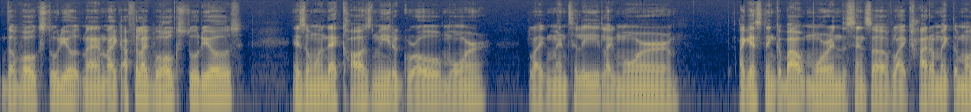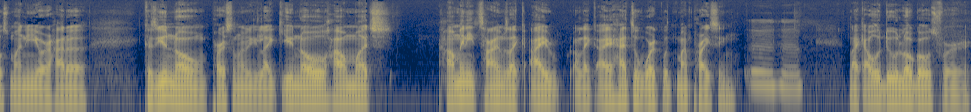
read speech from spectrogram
the Vogue Studios, man, like I feel like Vogue Studios is the one that caused me to grow more, like mentally, like more. I guess think about more in the sense of like how to make the most money or how to, cause you know personally, like you know how much, how many times like I like I had to work with my pricing Mm-hmm. like I would do logos for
